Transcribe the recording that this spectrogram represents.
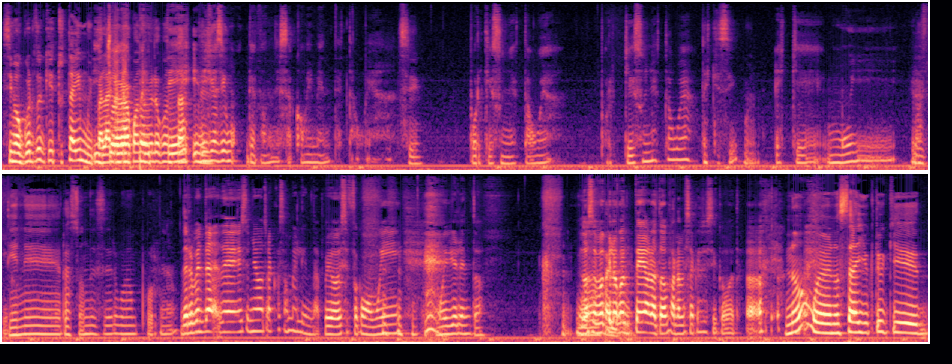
Sí, me acuerdo que tú estabas ahí muy para la cuando me lo contaste. Y dije así como, ¿de dónde sacó mi mente? Sí, ¿Por qué soñé esta weá? ¿Por qué soñé esta weá? es que sí, bueno. Es que muy No tiene razón de ser, weón, por... ¿no? De repente he soñado otras cosas más lindas, pero ese fue como muy, muy violento. No, No, sé por qué lo conté, ahora todo para me sacar ese psicópata. No, bueno, o sea, yo creo que,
